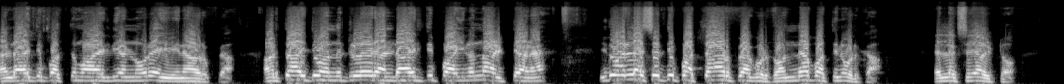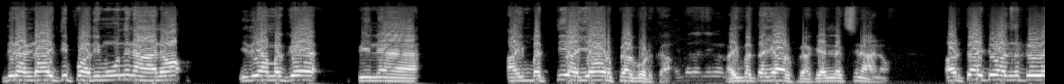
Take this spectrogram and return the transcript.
രണ്ടായിരത്തി പത്ത് ആയിരത്തി എണ്ണൂറ് എഴുപതിനായിരം റുപ്യ അടുത്തായിട്ട് വന്നിട്ടുള്ള രണ്ടായിരത്തി പതിനൊന്ന് അൾട്ടാണ് ഇത് ഒരു ലക്ഷത്തി പത്തായിരം റുപ്യ കൊടുക്കാം. ഒന്നേ പത്തിന് കൊടുക്കാം. എൽ എക്സ് ഐ അൾട്ടോ ഇത് രണ്ടായിരത്തി പതിമൂന്ന് നാനോ ഇത് നമുക്ക് പിന്നെ അമ്പത്തി അയ്യായിരം റുപ്യ കൊടുക്കാം അമ്പത്തി അയ്യായിരം റുപ്യ എൽ എക്സിനാണോ അടുത്തായിട്ട് വന്നിട്ടുള്ള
